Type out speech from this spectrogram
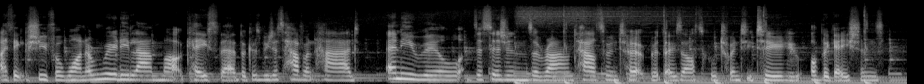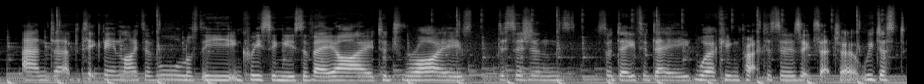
I think Schufa one a really landmark case there because we just haven't had any real decisions around how to interpret those Article 22 obligations. And uh, particularly in light of all of the increasing use of AI to drive decisions for day to day working practices, etc., we just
